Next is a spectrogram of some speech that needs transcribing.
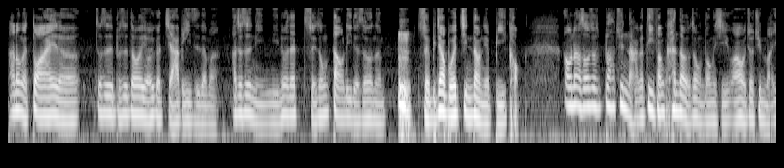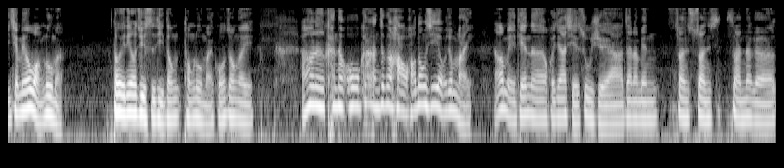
啊那个断 A 的，就是不是都会有一个夹鼻子的嘛？啊，就是你你如果在水中倒立的时候呢，水比较不会进到你的鼻孔。啊，我那时候就是不知道去哪个地方看到有这种东西，然后我就去买。以前没有网络嘛，都一定要去实体通通路买，国中而已。然后呢，看到哦，看这个好好东西，我就买。然后每天呢，回家写数学啊，在那边算算算那个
